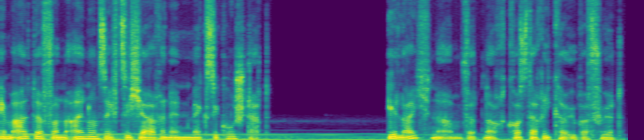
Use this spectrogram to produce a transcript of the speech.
im Alter von 61 Jahren in Mexiko-Stadt. Ihr Leichnam wird nach Costa Rica überführt.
